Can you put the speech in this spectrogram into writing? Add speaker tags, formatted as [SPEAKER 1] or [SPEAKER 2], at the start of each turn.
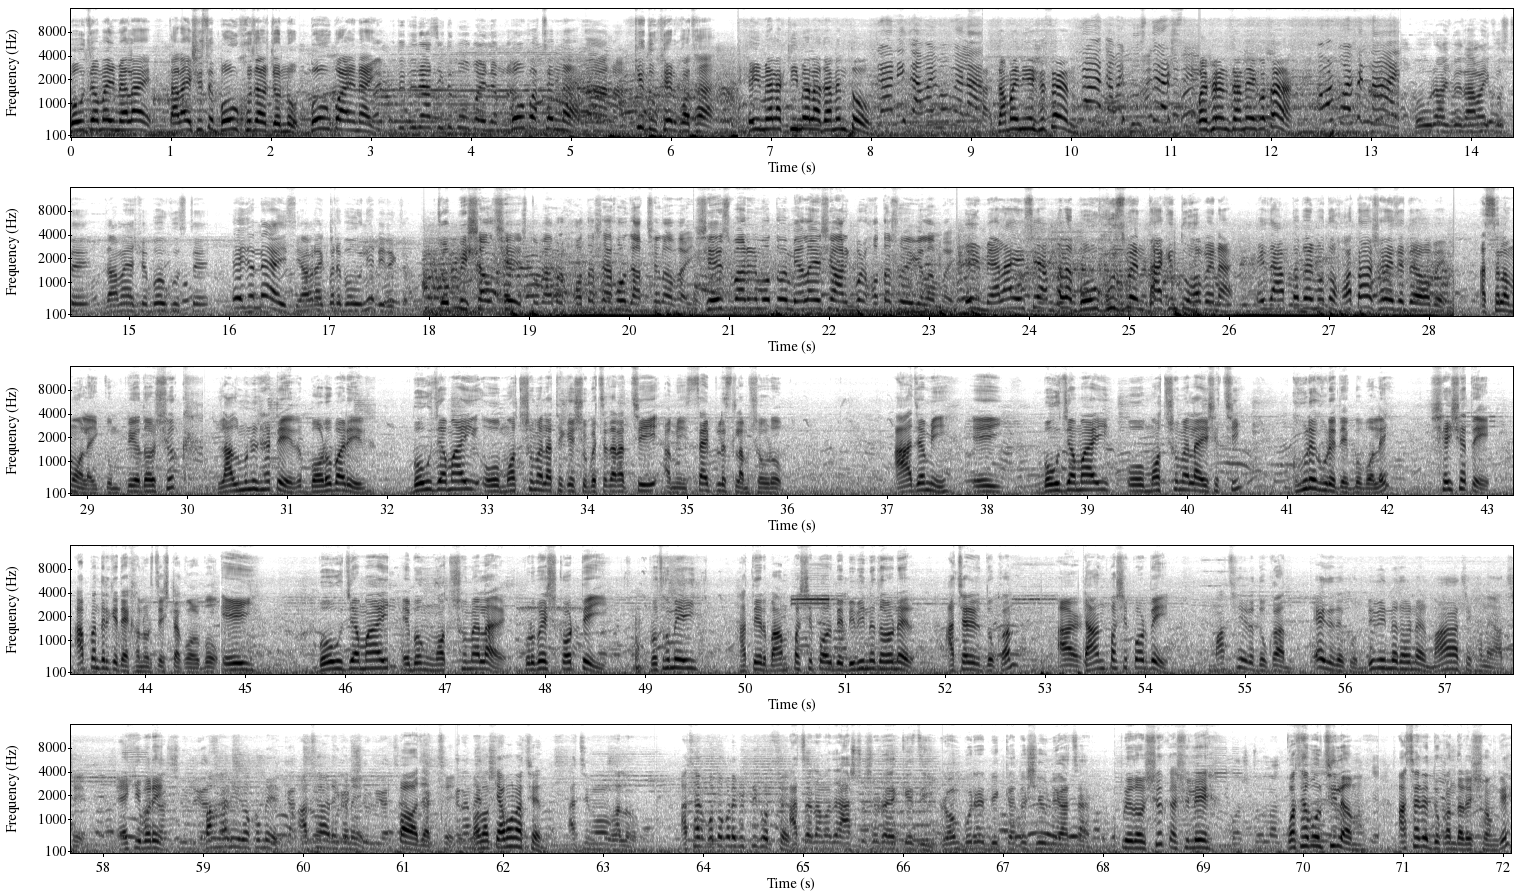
[SPEAKER 1] বৌজামাই মেলায় তারা এসেছে বউ খোঁজার জন্য। বউ পায় নাই।
[SPEAKER 2] প্রতিদিন আছি কিন্তু বউ পাইলাম না
[SPEAKER 1] বউ পাচ্ছেন না?
[SPEAKER 2] না, না।
[SPEAKER 1] কি দুঃখের কথা। এই মেলা কি মেলা জানেন তো?
[SPEAKER 3] জানি জামাই বউ মেলা।
[SPEAKER 1] জামাই নিয়ে এসেছেন?
[SPEAKER 3] না জামাই খুঁজতে আসছে।
[SPEAKER 1] বয়ফ্রেন্ড জানে এই কথা?
[SPEAKER 2] বউরা আসবে জামাই খুঁজতে জামাই আসবে বউ খুঁজতে। এই জন্য আইছি আমরা একবারে বউ নিয়ে ডিরেক্ট
[SPEAKER 4] চব্বিশ সাল শেষ তবে আমার হতাশা এখন যাচ্ছে না ভাই। শেষবারের মতো মেলায় এসে আরেকবার হতাশ হয়ে গেলাম ভাই।
[SPEAKER 1] এই মেলায় এসে আপনারা বউ খুঁজবেন তা কিন্তু হবে না। এই যে আপনাদের মতো হতাশ হয়ে যেতে হবে। আসসালামু আলাইকুম প্রিয় দর্শক। লালমনিরহাটের বড় বাড়ির বউ জামাই ও মৎস্য মেলা থেকে শুভেচ্ছা জানাচ্ছি আমি সাইফুল ইসলাম সৌরভ। আজ আমি এই বৌজামাই ও মৎস্য মেলায় এসেছি। ঘুরে ঘুরে দেখব বলে। সেই সাথে আপনাদেরকে দেখানোর চেষ্টা করব। এই বৌজামাই এবং মৎস্য মেলায় প্রবেশ করতেই প্রথমেই হাতের বাম পাশে পড়বে বিভিন্ন ধরনের আচারের দোকান আর ডান পাশে পড়বে মাছের দোকান। এই যে দেখুন বিভিন্ন ধরনের মাছ এখানে আছে। একেবারে পাহাড়ি রকমের আচার এখানে পাওয়া যাচ্ছে। বাবা কেমন আছেন?
[SPEAKER 5] আছি মামা ভালো।
[SPEAKER 1] আচার কত করে বিক্রি করছেন?
[SPEAKER 5] আচার আমাদের আটশোশো টাকা কেজি রংপুরের বিখ্যাত শিউলি আচার।
[SPEAKER 1] প্রিয় দর্শক আসলে কথা বলছিলাম আচারের দোকানদারের সঙ্গে।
